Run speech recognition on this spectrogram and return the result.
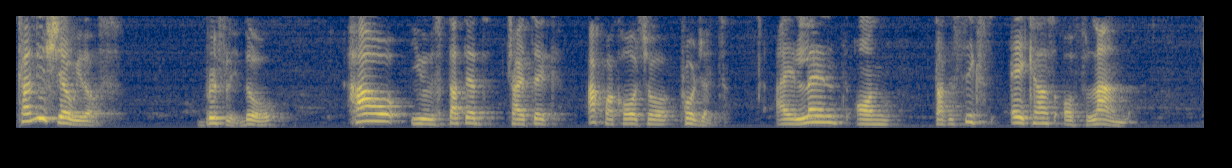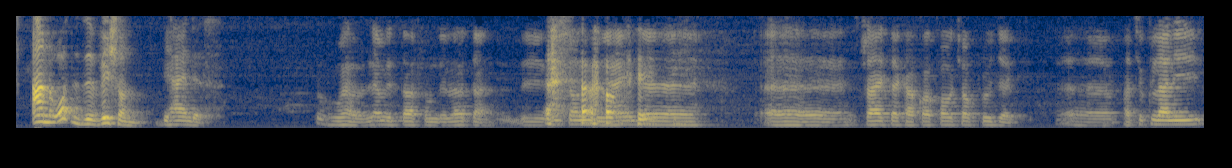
can you share with us, briefly though, how you started Tritech Aquaculture Project? I learned on 36 acres of land. And what is the vision behind this? Well, let me start from the latter. The vision behind the uh, uh, Tritech Aquaculture projects, uh, particularly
